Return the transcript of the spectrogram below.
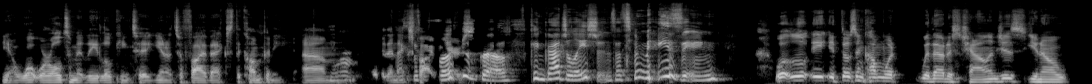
you know what we're ultimately looking to you know to 5x the company um, yeah. over the next five years. Explosive growth. Congratulations. That's amazing. Well it, it, doesn't come with without its challenges you know.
